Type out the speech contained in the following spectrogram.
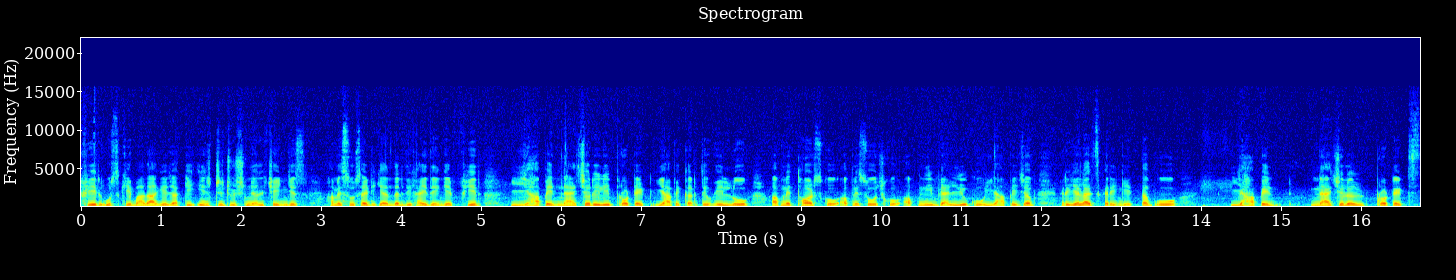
फिर उसके बाद आगे जाके इंस्टीट्यूशनल चेंजेस हमें सोसाइटी के अंदर दिखाई देंगे, फिर यहाँ पे नेचुरली प्रोटेक्ट यहाँ पे करते हुए लोग अपने थॉट्स को, अपने सोच को, अपनी वैल्यू को यहाँ पे जब रियलाइज़ करेंगे, तब वो यहाँ पे नेचुरल प्रोटेक्ट्स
